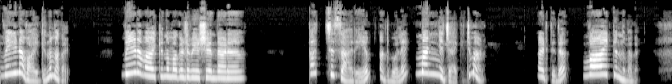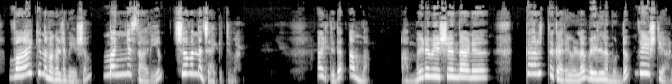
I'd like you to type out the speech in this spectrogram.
വീണ വായിക്കുന്ന മകൾ. വീണ വായിക്കുന്ന മകളുടെ വേഷം എന്താണ്? പച്ച സാരയും അതുപോലെ മഞ്ഞ ജാക്കറ്റുമാണ്. അടുത്തത് വായിക്കുന്ന മകൾ. വായിക്കുന്ന മകളുടെ വേഷം മഞ്ഞ സാരിയും ചുവന്ന ജാക്കറ്റുമാണ്. അടുത്തത് അമ്മ. അമ്മയുടെ വേഷം എന്താണ്? കറുത്ത കരയുള്ള വെള്ളമുണ്ടും വേഷ്ടിയാണ്.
